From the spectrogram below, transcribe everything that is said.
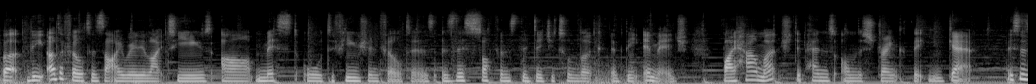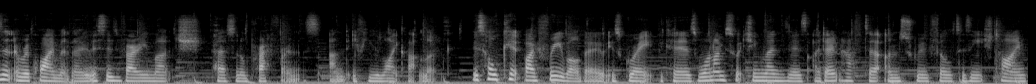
But the other filters that I really like to use are mist or diffusion filters as this softens the digital look of the image. By how much depends on the strength that you get. This isn't a requirement though, this is very much personal preference and if you like that look. This whole kit by Freewell though is great because when I'm switching lenses I don't have to unscrew filters each time,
